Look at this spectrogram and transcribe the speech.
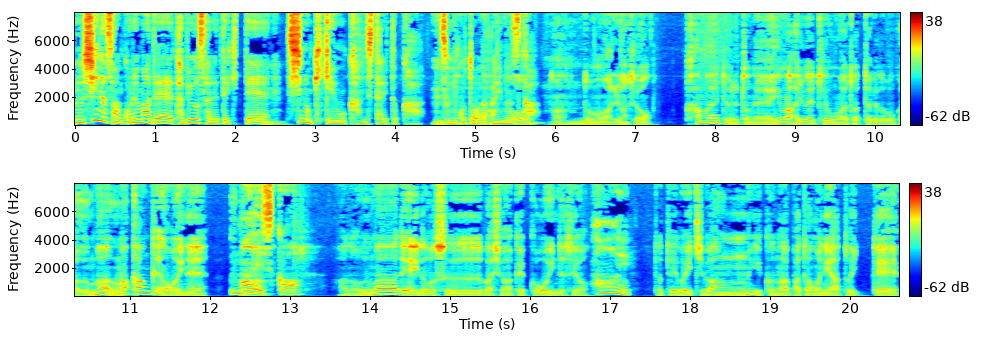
の、椎名さんこれまで旅をされてきて、うん、死の危険を感じたりとか、うん、そういうことはありますか？何度もありますよ。考えてみるとね、今初めて思い当たったけど、僕は馬、馬関係が多いね。馬ですか？あの、馬で移動する場所が結構多いんですよ。はい。例えば一番行くのはパタゴニアといって、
